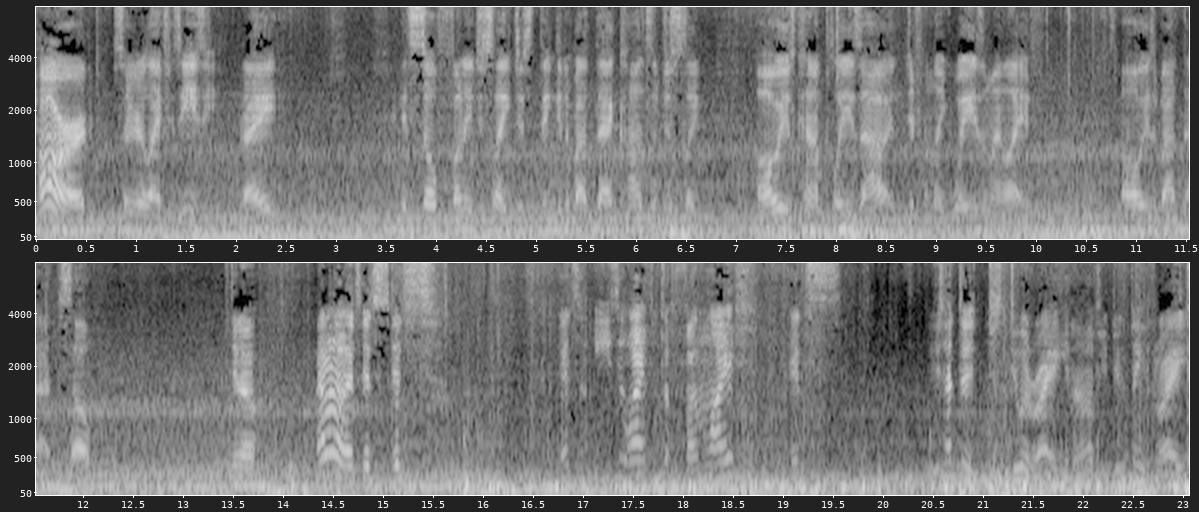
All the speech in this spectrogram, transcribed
hard so your life is easy, right? It's so funny just like just thinking about that concept just like always kind of plays out in different like ways in my life. It's always about that. So, you know, I don't know. It's it's it's it's an easy life. It's a fun life. It's you just have to just do it right. You know, if you do things right,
